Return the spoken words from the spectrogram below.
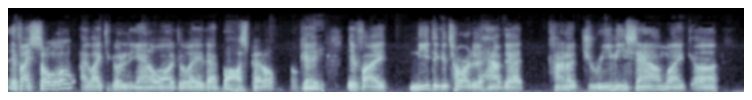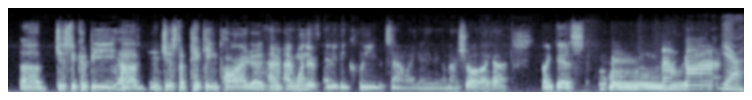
if I solo, I like to go to the analog delay, that boss mm-hmm. pedal. Okay. Right. If I need the guitar to have that kind of dreamy sound, like uh, uh, just it could be uh, just a picking part. I, I, wonder if anything clean would sound like anything. I'm not sure. Like a like this. Yeah.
